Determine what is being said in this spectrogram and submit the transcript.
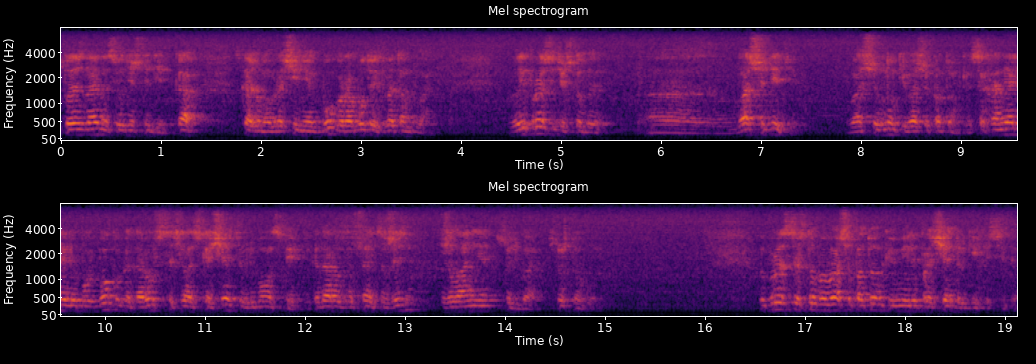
Что я знаю на сегодняшний день? Как, скажем, обращение к Богу работает в этом плане? Вы просите, чтобы э, ваши дети ваши внуки, ваши потомки, сохраняли любовь к Богу, когда рушится человеческое счастье в любом аспекте, когда разрушается жизнь, желание, судьба, все что угодно. Вы просите, чтобы ваши потомки умели прощать других и себя.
